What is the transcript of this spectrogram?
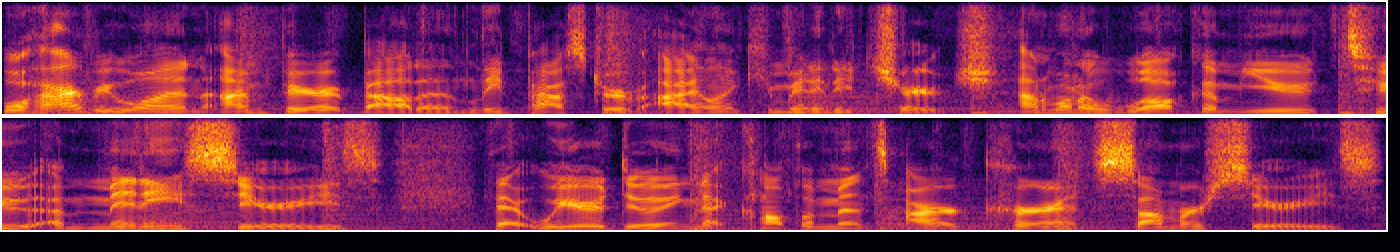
Well, hi everyone. I'm Barrett Bowden, lead pastor of Island Community Church. I want to welcome you to a mini series that we are doing that complements our current summer series.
